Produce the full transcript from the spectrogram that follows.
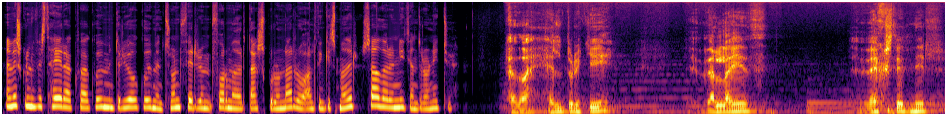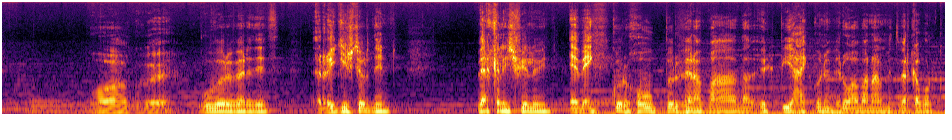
en við skulum fyrst heyra hvað Guðmundur Jóð Guðmundsson fyrir um formaður dagsbrúnar og alþingismadur saðarinn 1990 eða heldur ekki velægið, vextinnir og uh, búveruverðið, ríkistjórnin, verkalýsfélugin, ef einhver hópur fyrir að vaða upp í hækkunum fyrir ofan almennt verkafólk,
